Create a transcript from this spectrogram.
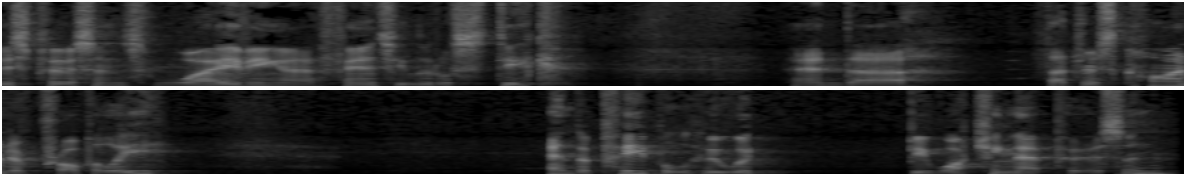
This person's waving a fancy little stick and uh, they're dressed kind of properly. And the people who would be watching that person,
